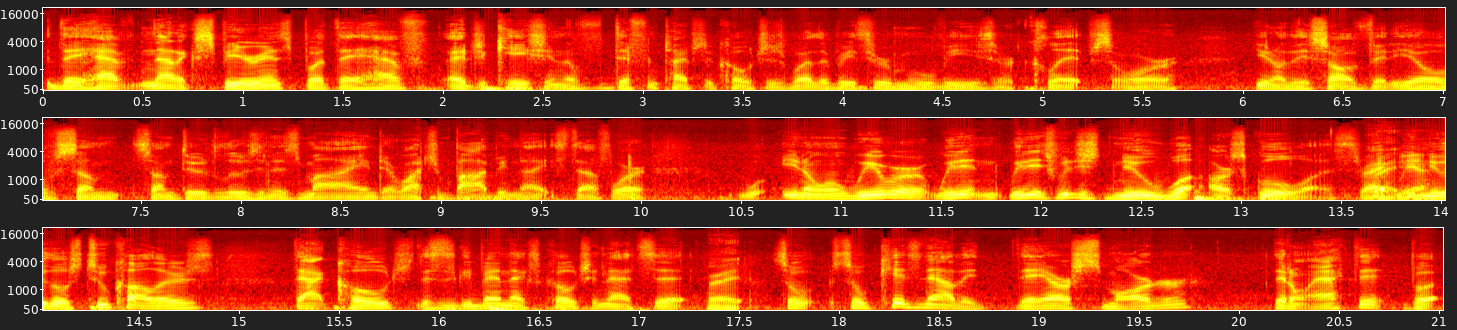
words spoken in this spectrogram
they have not experience, but they have education of different types of coaches, whether it be through movies or clips or you know they saw a video of some some dude losing his mind or watching Bobby Knight stuff. Where you know when we were we didn't we just we just knew what our school was right. Right. we Yeah. knew those two colors, that coach. This is gonna be our next coach, and that's it. Right. So so kids now they they are smarter. They don't act it, but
